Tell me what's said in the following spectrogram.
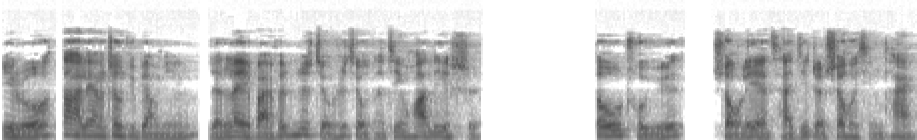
比如，大量证据表明，人类百分之九十九的进化历史都处于狩猎采集者社会形态，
